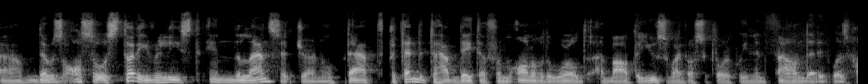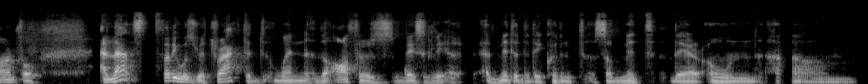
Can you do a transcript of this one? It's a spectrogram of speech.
um, there was also a study released in the Lancet journal that pretended to have data from all over the world about the use of hydroxychloroquine and found that it was harmful. And that study was retracted when the authors basically uh, admitted that they couldn't submit their own um,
